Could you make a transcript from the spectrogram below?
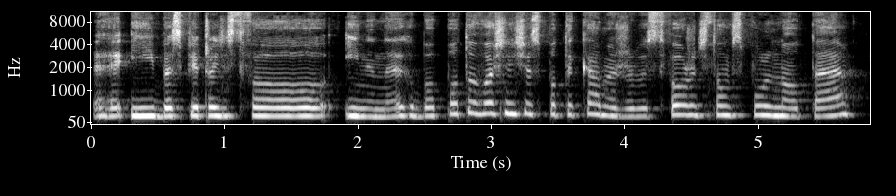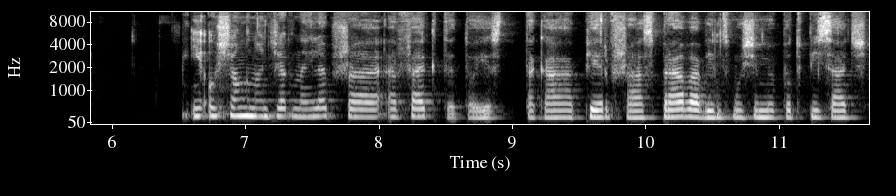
e, i bezpieczeństwo innych, bo po to właśnie się spotykamy, żeby stworzyć tą wspólnotę i osiągnąć jak najlepsze efekty. To jest taka pierwsza sprawa, więc musimy podpisać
